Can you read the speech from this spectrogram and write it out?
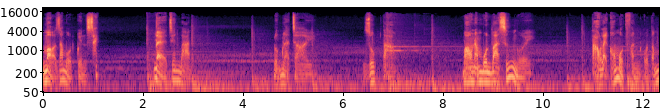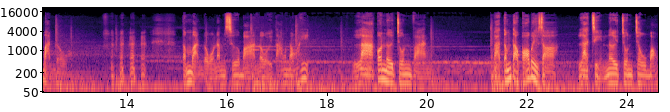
Mở ra một quyển sách Để trên bàn. Đúng là trời. Giúp tao. Bao năm buôn ba xứ người, Tao lại có một phần của tấm bản đồ. Tấm bản đồ năm xưa bà nội tao nói Là có nơi chôn vàng. Và tấm tao có bây giờ Là chỉ nơi chôn châu báu,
